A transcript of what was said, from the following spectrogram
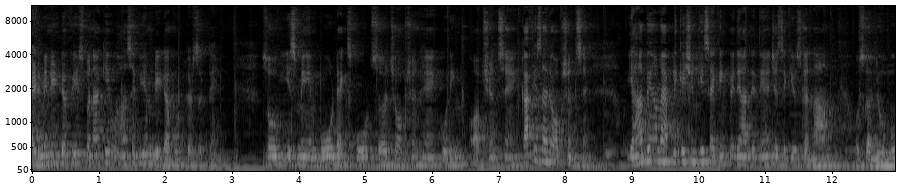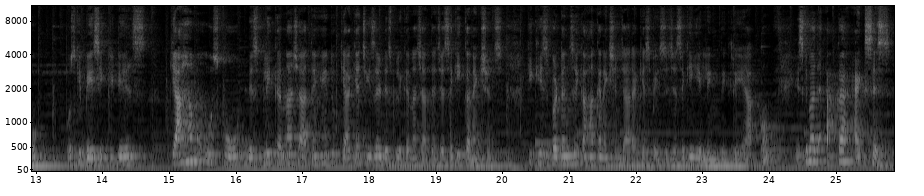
एडमिन इंटरफेस बना के वहाँ से भी हम डेटा पुट कर सकते हैं। सो so, इसमें इम्पोर्ट एक्सपोर्ट सर्च ऑप्शन है कोडिंग ऑप्शंस हैं काफ़ी सारे ऑप्शंस हैं। यहाँ पे हम एप्लीकेशन की सेटिंग पे ध्यान देते हैं जैसे कि उसका नाम उसका लोगो उसकी बेसिक डिटेल्स क्या हम उसको डिस्प्ले करना चाहते हैं तो क्या क्या चीज़ें डिस्प्ले करना चाहते हैं? जैसे कि कनेक्शंस कि किस बटन से कहाँ कनेक्शन जा रहा है, किस पेज से? जैसे कि ये लिंक दिख रही है आपको। इसके बाद आपका एक्सेस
